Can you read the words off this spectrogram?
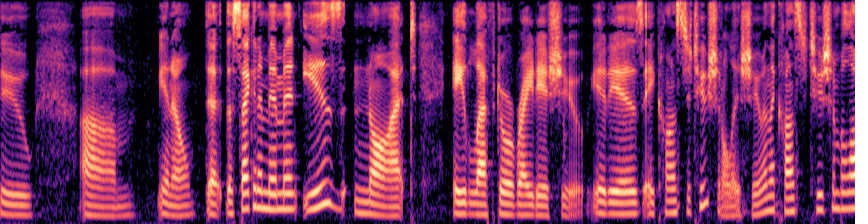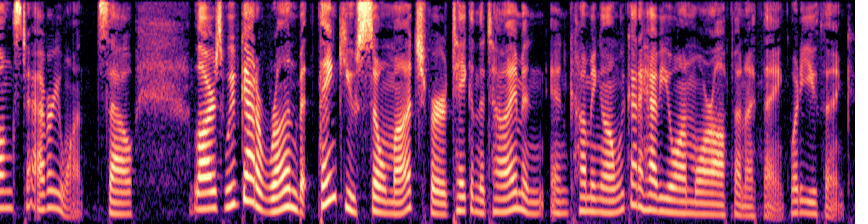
to, um, you know, the, the Second Amendment is not a left or right issue. It is a constitutional issue, and the Constitution belongs to everyone. So, Lars, we've got to run, but thank you so much for taking the time and, and coming on. We've got to have you on more often, I think. What do you think?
